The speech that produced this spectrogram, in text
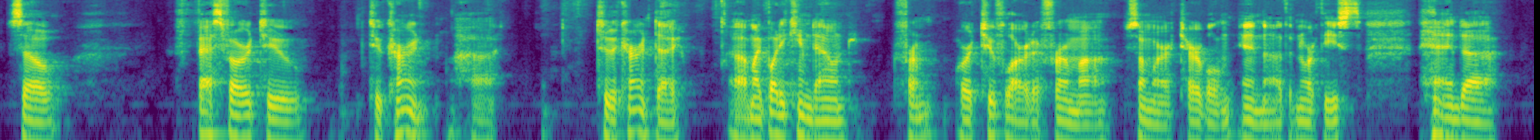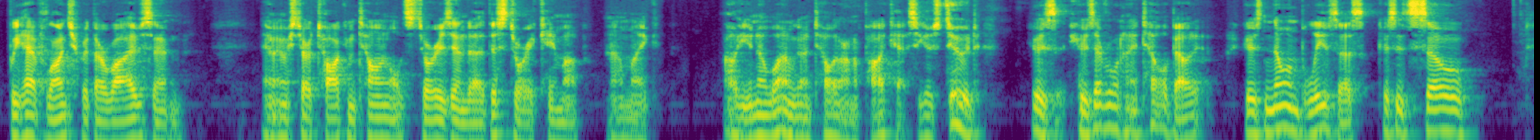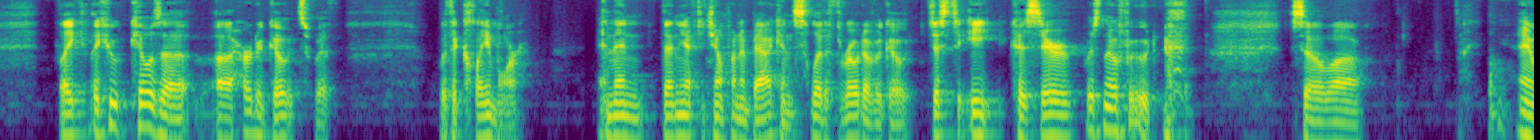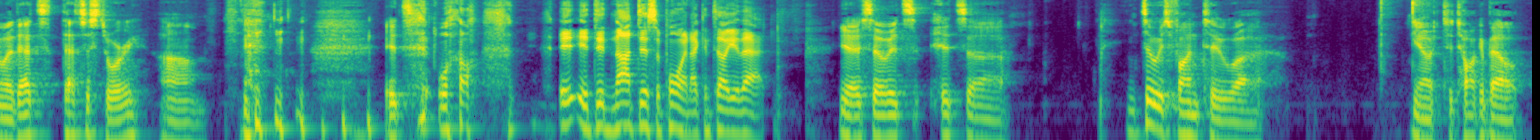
So, fast forward to to current uh, to the current day. Uh, my buddy came down from or to Florida from uh, somewhere terrible in uh, the Northeast, and uh, we have lunch with our wives and and we start talking, telling old stories. And uh, this story came up, and I'm like, "Oh, you know what? I'm going to tell it on a podcast." He goes, "Dude, he goes, he goes, everyone I tell about it, because no one believes us because it's so like like who kills a, a herd of goats with with a claymore, and then then you have to jump on a back and slit a throat of a goat just to eat because there was no food. so uh, anyway, that's that's a story. Um, it's well, it, it did not disappoint. I can tell you that. Yeah, so it's it's uh it's always fun to uh you know to talk about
